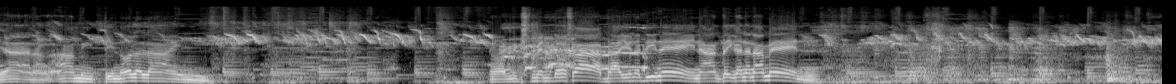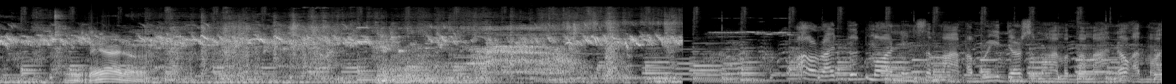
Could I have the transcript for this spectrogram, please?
Yan ang aming tinola line. Oh, Mix Mendoza, dayo na din eh. Inaantay ka na namin. Ayan oh. Alright, good morning sa mga kabreeder, sa mga magmamanok at mga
